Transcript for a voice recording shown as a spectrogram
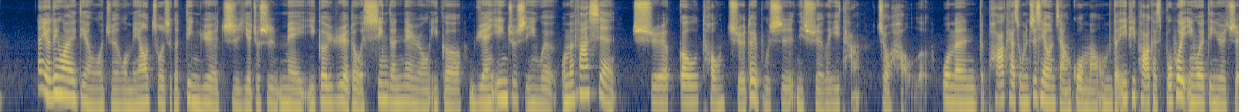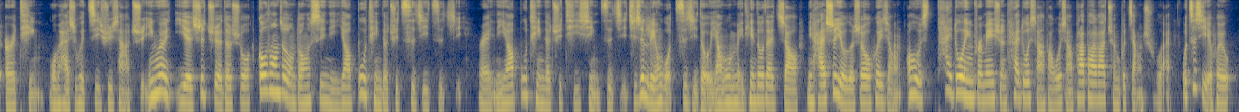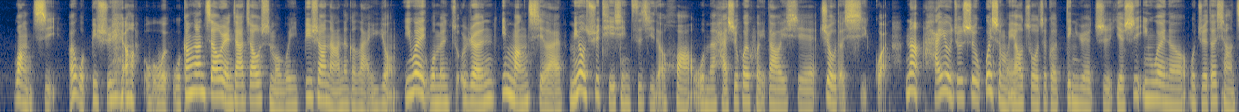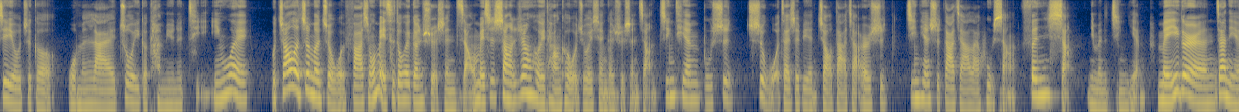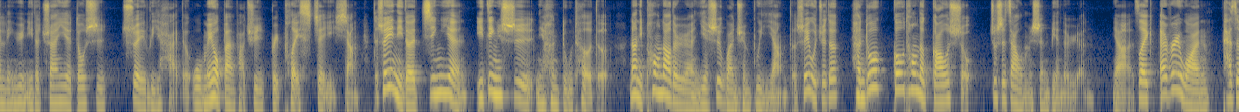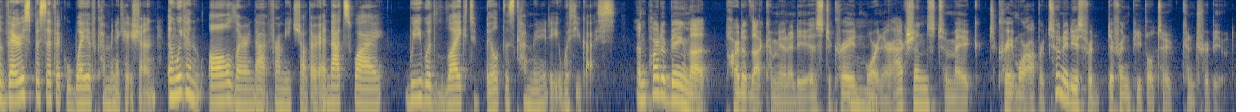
那有另外一点，我觉得我们要做这个订阅制，也就是每一个月都有新的内容。一个原因就是因为我们发现学沟通绝对不是你学了一堂就好了。 我们的 podcast 我们之前有讲过吗？我们的 EP podcast 不会因为订阅制而停，我们还是会继续下去，因为也是觉得说沟通这种东西，你要不停的去刺激自己。right？你要不停的去提醒自己，其实连我自己都一样，我每天都在教。你还是有的时候会讲哦，太多 information，太多想法，我想啪啦啪啦啪全部讲出来，我自己也会。忘记，而我必须要，我我我刚刚教人家教什么，我必须要拿那个来用，因为我们人一忙起来，没有去提醒自己的话，我们还是会回到一些旧的习惯。那还有就是为什么要做这个订阅制，也是因为呢，我觉得想借由这个，我们来做一个 community，因为我教了这么久，我发现我每次都会跟学生讲，我每次上任何一堂课，我就会先跟学生讲，今天不是。是我在这边教大家，而是今天是大家来互相分享你们的经验。每一个人在你的领域、你的专业都是最厉害的，我没有办法去 replace 这一项。所以你的经验一定是你很独特的，那你碰到的人也是完全不一样的。所以我觉得很多沟通的高手就是在我们身边的人。Yeah, it's like everyone. Has a very specific way of communication. And we can all learn that from each other. And that's why we would like to build this community with you guys. And part of being that part of that community is to create mm. more interactions, to make to create more opportunities for different people to contribute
